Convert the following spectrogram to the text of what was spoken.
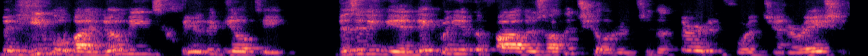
but he will by no means clear the guilty, visiting the iniquity of the fathers on the children to the third and fourth generation.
